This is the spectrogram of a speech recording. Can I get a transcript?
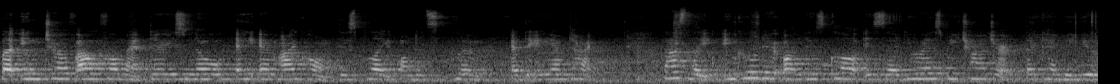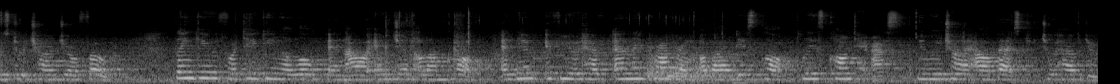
But in 12-hour format, there is no AM icon display on the screen at the AM time. Lastly, included on this clock is a USB charger that can be used to charge your phone. Thank you for taking a look at our ANJANK alarm clock. And then if you have any problem about this clock, please contact us. We will try our best to help you.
